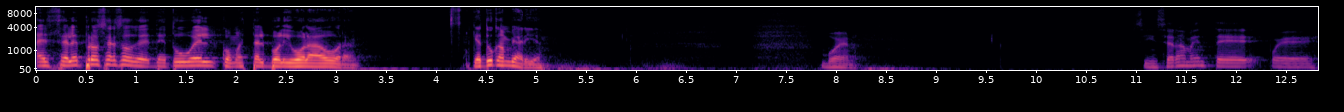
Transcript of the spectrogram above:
el ser el proceso de, de tú ver cómo está el voleibol ahora, ¿qué tú cambiarías? Bueno. Sinceramente, pues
